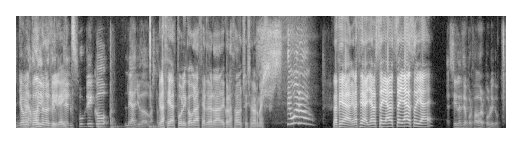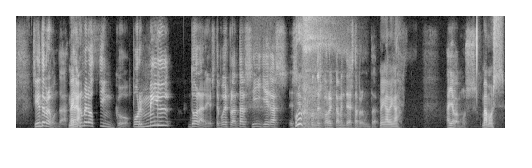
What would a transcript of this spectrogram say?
Yo me muy menos Bill. Gates. El público le ha ayudado bastante. Gracias, público, gracias, de verdad, de corazón, sois enormes. ¡Qué bueno! Gracias, gracias, ya lo sé, ya lo sé, ya lo sé, ya, ¿eh? Silencio, por favor, público. Siguiente pregunta. Venga. La número 5. Por mil dólares te puedes plantar si llegas, si Uf. respondes correctamente a esta pregunta. Venga, venga, Allá vamos. vamos.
